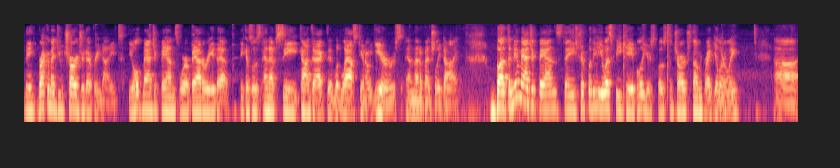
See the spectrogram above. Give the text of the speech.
they recommend you charge it every night. The old Magic Bands were a battery that, because it was NFC contact, it would last you know years and then eventually die. But the new Magic Bands, they ship with a USB cable. You're supposed to charge them regularly. Uh,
